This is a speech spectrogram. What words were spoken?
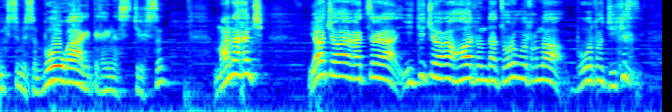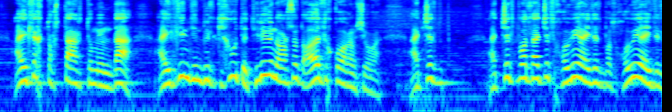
ингэсэн байсан. Бууга гэдэг хаягнаас жиргсэн. Манайхан ч явж байгаа газар идэж байгаа хоолундаа зураг болгоно буулгаж ихэл аялах дуртай арт юм юм да. Аялын тэмдэглэл гихүүдээ тэрийг нь орсууд ойлгохгүй байгаа юм шиг байна. Ажил ажил бол ажил, хувийн аялал бол хувийн аялал.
